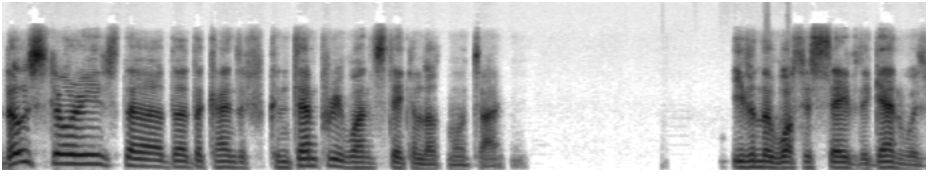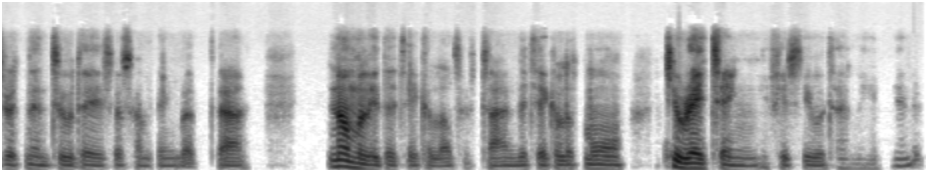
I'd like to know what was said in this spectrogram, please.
Those stories, the, the the kind of contemporary ones, take a lot more time. Even though What is Saved Again was written in two days or something, but uh, normally they take a lot of time. They take a lot more curating, if you see what I mean.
